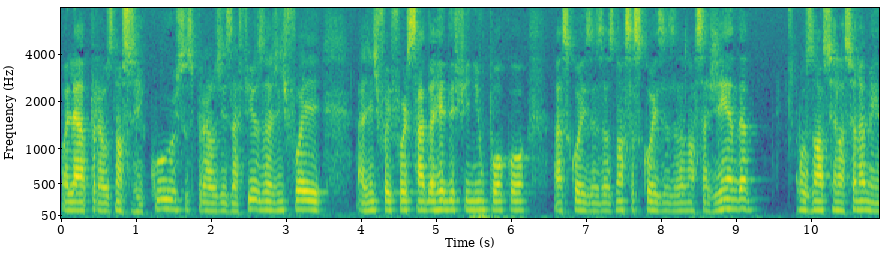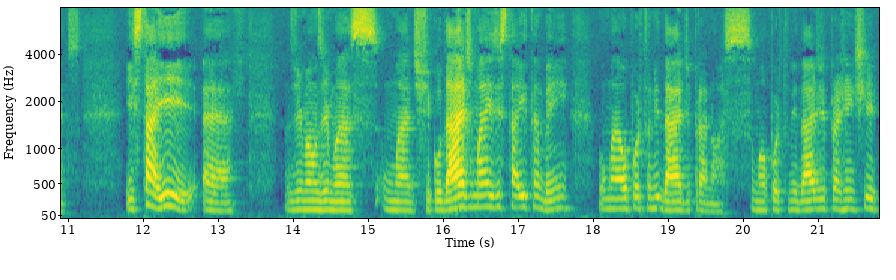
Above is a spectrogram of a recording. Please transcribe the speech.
olhar para os nossos recursos, para os desafios. A gente foi, a gente foi forçado a redefinir um pouco as coisas, as nossas coisas, a nossa agenda, os nossos relacionamentos. E está aí, é, os irmãos e irmãs, uma dificuldade, mas está aí também uma oportunidade para nós, uma oportunidade para a gente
